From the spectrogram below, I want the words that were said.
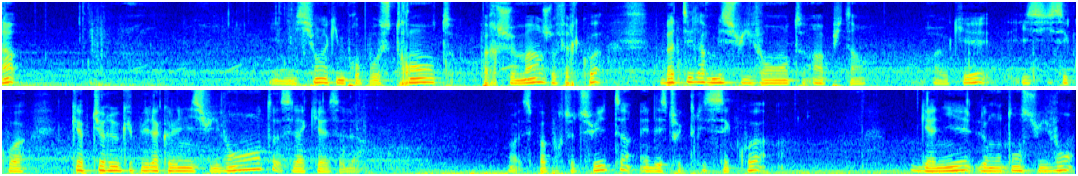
Ah Il y a une mission là qui me propose 30 par chemin. Je dois faire quoi? Battez l'armée suivante. Ah putain. Ok. Ici c'est quoi? Capturer et occuper la colonie suivante. C'est laquelle celle-là? Ouais, c'est pas pour tout de suite. Et destructrice c'est quoi? Gagner le montant suivant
